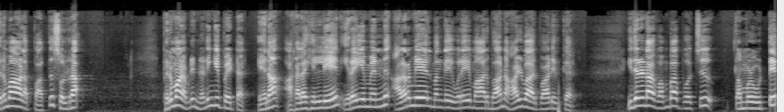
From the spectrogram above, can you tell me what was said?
பெருமாளை பார்த்து சொல்கிறா பெருமாள் அப்படி நடுங்கி போயிட்டார். ஏன்னா அகலகில்லேன் இறையுமென்னு அலர்மேல் மங்கை உரை மாறுபான்னு ஆழ்வார் பாடியிருக்கார். இதனடா வம்பா போச்சு? நம்மளை விட்டே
